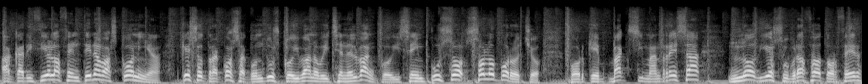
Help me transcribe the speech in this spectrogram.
Acarició la centena Vasconia, que es otra cosa con Dusko Ivanovic en el banco y se impuso solo por 8, porque Baxi Manresa no dio su brazo a torcer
